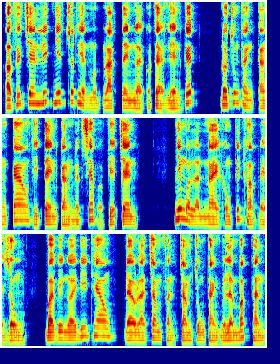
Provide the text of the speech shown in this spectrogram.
Ở phía trên lít nhít xuất hiện một loạt tên người có thể liên kết. Độ trung thành càng cao thì tên càng được xếp ở phía trên. Nhưng mà lần này không thích hợp để dùng, bởi vì người đi theo đều là trăm phần trăm trung thành với Lâm Bắc Thần,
